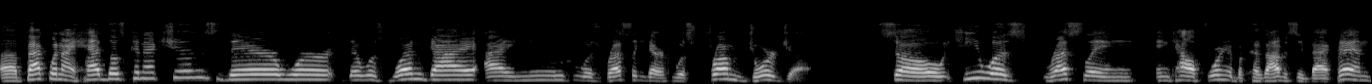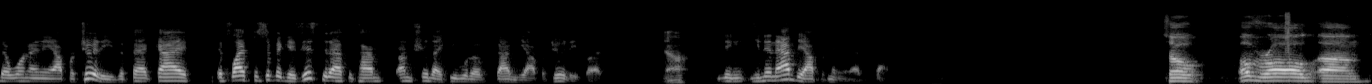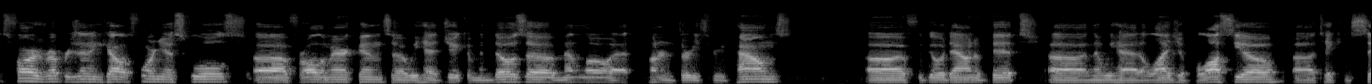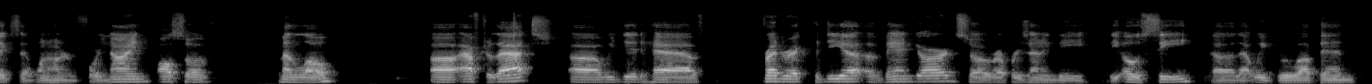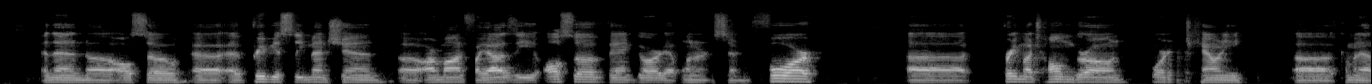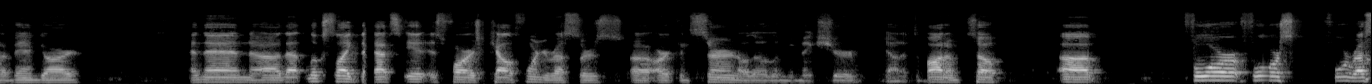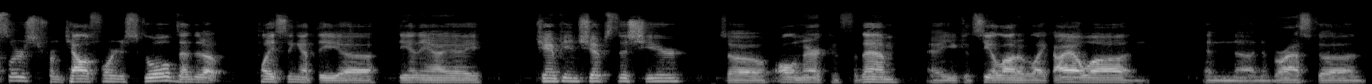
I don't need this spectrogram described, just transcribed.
uh, back when I had those connections, there were there was one guy I knew who was wrestling there who was from Georgia. So he was wrestling in California because obviously back then there weren't any opportunities. If that guy, if Life Pacific existed at the time, I'm sure that he would have gotten the opportunity, but yeah, he didn't, he didn't have the opportunity at the time. So overall, um, as far as representing California schools uh, for All Americans, uh, we had Jacob Mendoza, Menlo at 133 pounds. Uh, if we go down a bit, uh, and then we had Elijah Palacio uh, taking six at 149, also of Menlo. Uh, after that, we did have Frederick Padilla of Vanguard, so representing the the OC that we grew up in. And then uh, also, uh, previously mentioned, uh, Armand Fayazi, also Vanguard at 174. Uh, pretty much homegrown, Orange County, uh, coming out of Vanguard. And then uh, that looks like that's it as far as California wrestlers are concerned. Although, let me make sure down at the bottom. So, four, four, four wrestlers from California schools ended up placing at the uh, the NAIA championships this year. So all American for them. Uh, you can see a lot of like Iowa and and uh, Nebraska and,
